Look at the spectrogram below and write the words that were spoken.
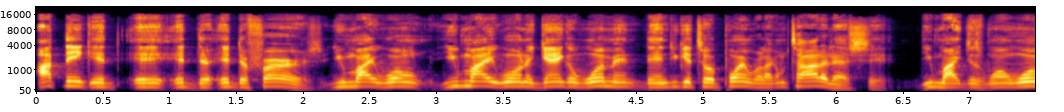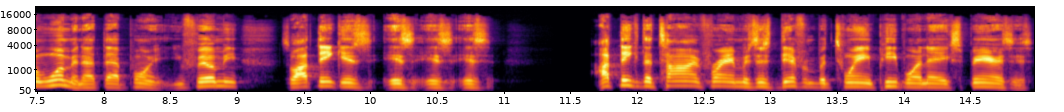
I think it it it, it differs. You might want you might want a gang of women, then you get to a point where like I'm tired of that shit. You might just want one woman at that point. You feel me? So I think is is is is I think the time frame is just different between people and their experiences.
